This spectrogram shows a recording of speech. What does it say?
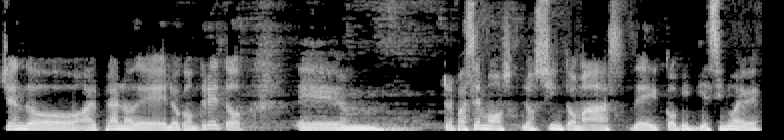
Yendo al plano de lo concreto, eh, repasemos los síntomas del COVID-19.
